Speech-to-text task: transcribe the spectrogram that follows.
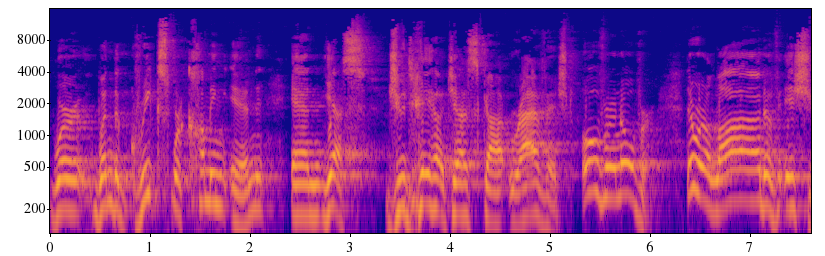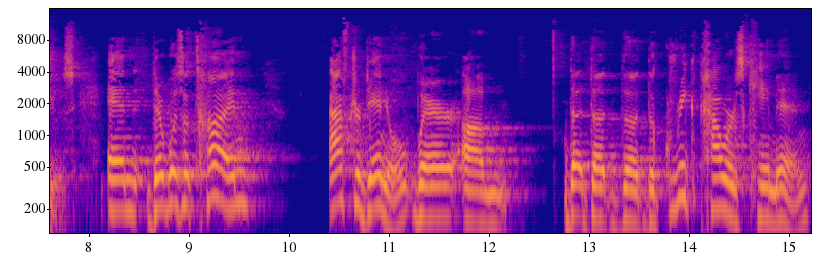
were when the Greeks were coming in, and yes, Judea just got ravaged over and over. There were a lot of issues. And there was a time after Daniel where um, the, the, the, the Greek powers came in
